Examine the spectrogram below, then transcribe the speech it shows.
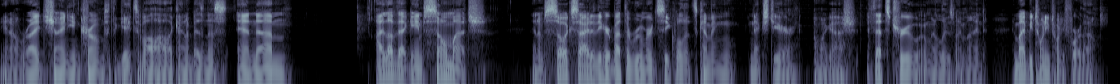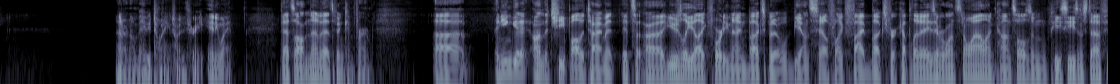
you know, ride shiny and chrome to the gates of Valhalla kind of business. And um, I love that game so much and I'm so excited to hear about the rumored sequel that's coming next year. Oh my gosh. If that's true, I'm going to lose my mind. It might be 2024, though. I don't know, maybe 2023. Anyway, that's all. None of that's been confirmed. Uh, and you can get it on the cheap all the time. It, it's uh, usually like 49 bucks, but it will be on sale for like five bucks for a couple of days every once in a while on consoles and PCs and stuff.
